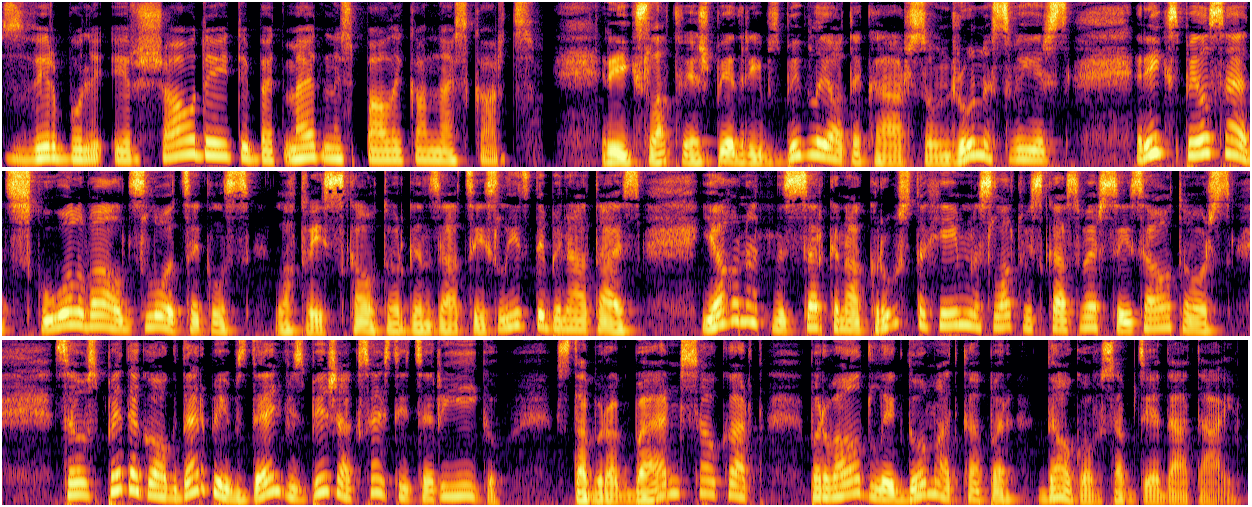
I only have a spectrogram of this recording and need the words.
zvirbuļi ir šaudīti, bet mednis palika neskarts. Rīgas Latviešu biedrības bibliotekārs un runas vīrs, Rīgas pilsētas skolu valdes loceklis, Latvijas skautu organizācijas līdzdibinātājs, jaunatnes sarkanā krusta himnas latviskās versijas autors, savas pedagoģa darbības dēļ visbiežāk saistīts ar Rīgu. Staburak bērns savukārt par valdi liek domāt kā par Daugovas apdziedātāju.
